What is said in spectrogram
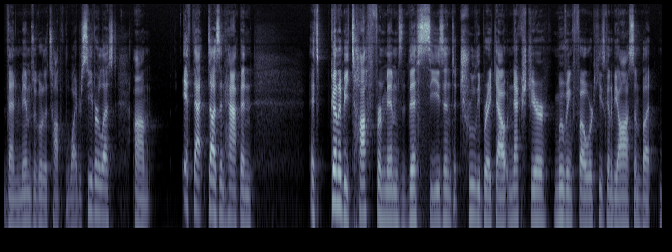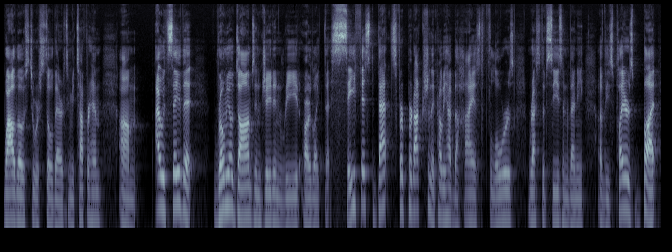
then Mims will go to the top of the wide receiver list. Um, if that doesn't happen, it's going to be tough for Mims this season to truly break out. Next year, moving forward, he's going to be awesome. But while those two are still there, it's going to be tough for him. Um, I would say that Romeo Doubs and Jayden Reed are like the safest bets for production. They probably have the highest floors rest of season of any of these players. But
